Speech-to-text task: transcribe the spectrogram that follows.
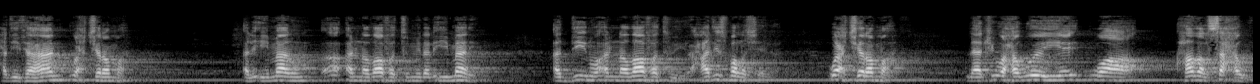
xadii ahaan wax jira ma. aliimaanu annadaafatu min aliimaani addiinu annadaafatu axaadiis baa la sheega wax jira ma laakiin waxa weeye waa hadal saxa wey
